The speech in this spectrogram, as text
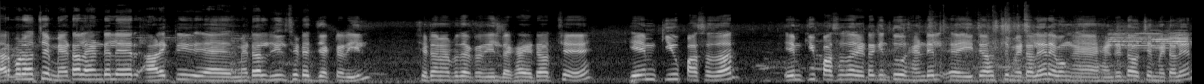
তারপরে হচ্ছে মেটাল হ্যান্ডেলের আরেকটি মেটাল রিল সেটের যে একটা রিল সেটা আমি আপনাদের একটা রিল দেখাই। এটা হচ্ছে এম কিউ পাঁচ হাজার। এম কিউ পাঁচ হাজার, এটা কিন্তু হ্যান্ডেল এটা হচ্ছে মেটালের এবং হ্যান্ডেলটা হচ্ছে মেটালের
